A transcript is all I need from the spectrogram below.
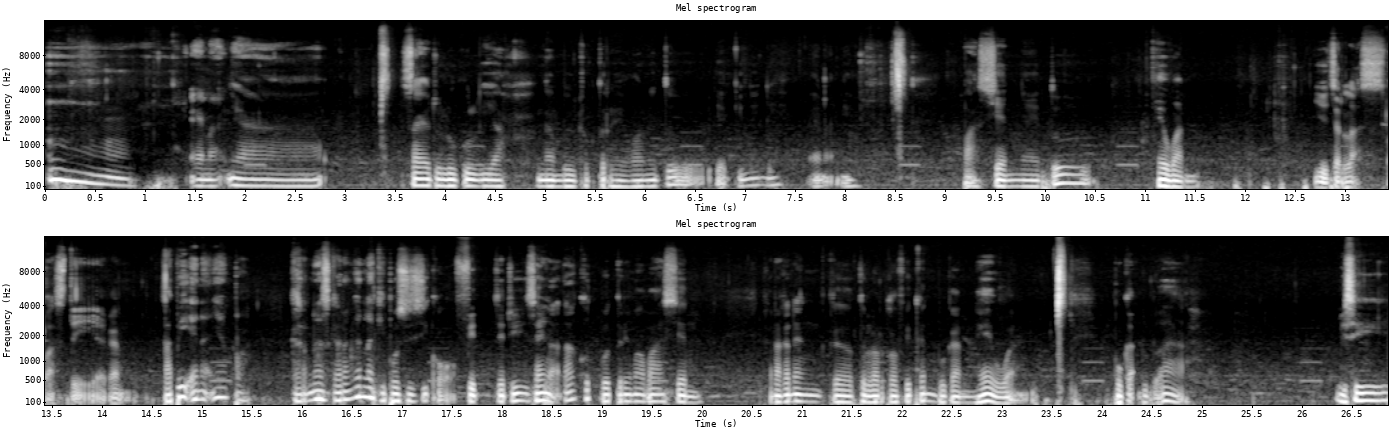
Hmm, enaknya saya dulu kuliah ngambil dokter hewan itu ya gini nih enaknya pasiennya itu hewan. Ya jelas pasti ya kan? Tapi enaknya apa? Karena sekarang kan lagi posisi covid jadi saya nggak takut buat terima pasien. Karena kan yang ketular covid kan bukan hewan. Buka dulu ah Misi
